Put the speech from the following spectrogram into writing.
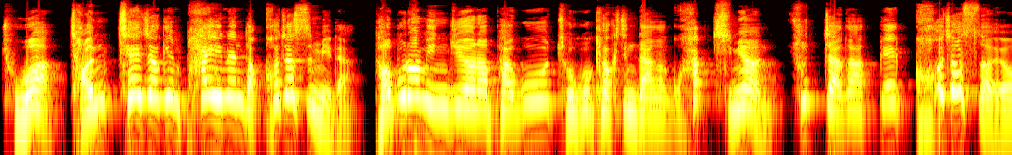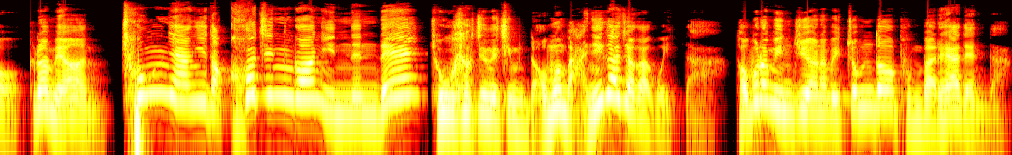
좋아. 전체적인 파이는 더 커졌습니다. 더불어민주연합하고 조국 혁신당하고 합치면 숫자가 꽤 커졌어요. 그러면 총량이 더 커진 건 있는데 조국 혁신당이 지금 너무 많이 가져가고 있다. 더불어민주연합이 좀 더 분발해야 된다.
